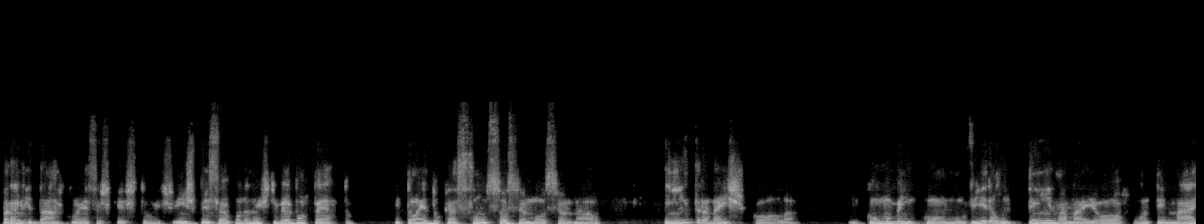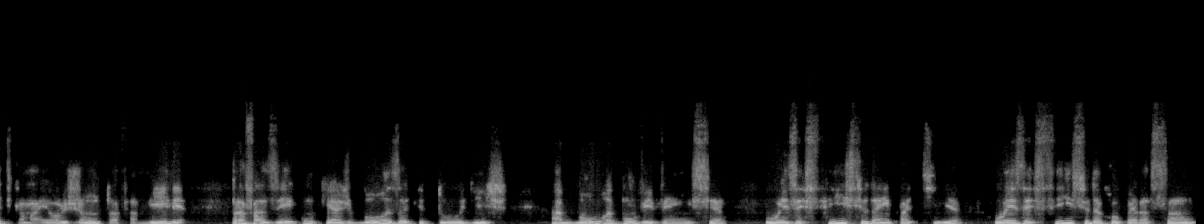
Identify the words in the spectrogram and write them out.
para lidar com essas questões, em especial quando eu não estiver por perto. Então, a educação socioemocional entra na escola e como bem como vira um tema maior, uma temática maior junto à família, para fazer com que as boas atitudes, a boa convivência, o exercício da empatia, o exercício da cooperação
